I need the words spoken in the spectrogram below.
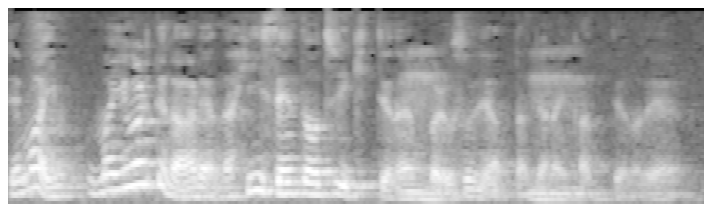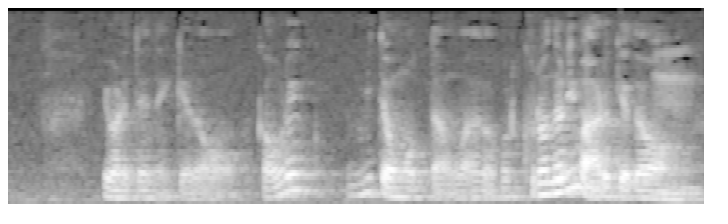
で、まあ、今言われてるのはあれやんな、非戦闘地域っていうのはやっぱり嘘であったんじゃないかっていうので、言われてんねんけど、俺見て思ったのは、これ黒塗りもあるけど、うん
